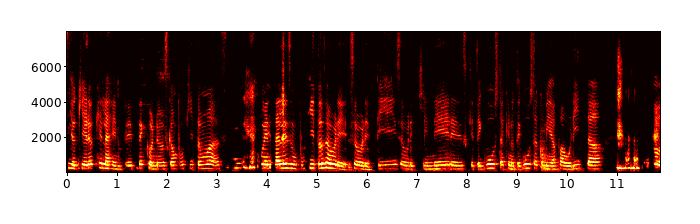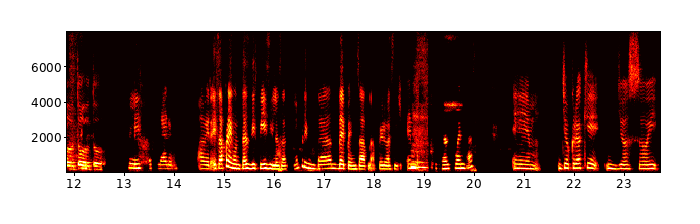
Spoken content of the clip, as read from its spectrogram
Yo quiero que la gente te conozca un poquito más. Cuéntales un poquito sobre, sobre ti, sobre quién eres, qué te gusta, qué no te gusta, comida favorita, todo, todo, todo. Listo, claro. A ver, esa pregunta es difícil, o sea, es una pregunta de pensarla, pero así, en las cuentas, em, yo creo que yo soy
